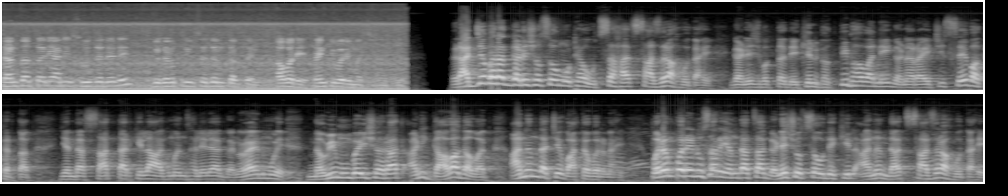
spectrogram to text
शांततेने आणि सुविधेने विघ्न विसर्जन करता येईल. आभारी थँक्यू व्हेरी मच राज्यभरात गणेशोत्सव मोठ्या उत्साहात साजरा होत आहे. गणेश भक्त देखील भक्तिभावाने गणरायाची सेवा करतात. यंदा सात तारखेला आगमन झालेल्या गणरायांमुळे नवी मुंबई शहरात आणि गावागावात आनंदाचे वातावरण आहे. परंपरेनुसार यंदाचा गणेशोत्सव देखील आनंदात साजरा होत आहे.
